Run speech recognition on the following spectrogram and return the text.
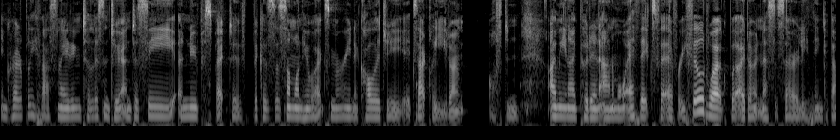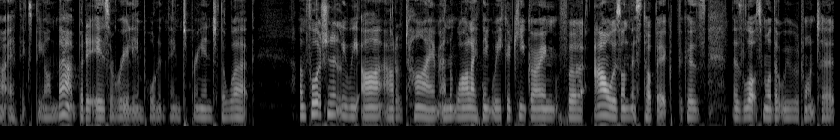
incredibly fascinating to listen to and to see a new perspective because as someone who works in marine ecology exactly you don't often, I mean, I put in animal ethics for every field work, but I don't necessarily think about ethics beyond that. But it is a really important thing to bring into the work. Unfortunately, we are out of time. And while I think we could keep going for hours on this topic, because there's lots more that we would want to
